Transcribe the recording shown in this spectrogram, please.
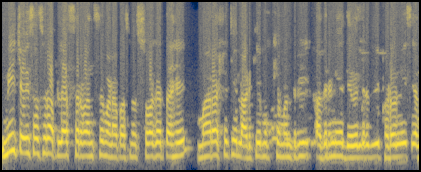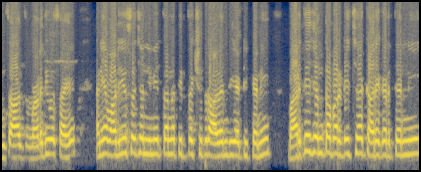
मी चोईसासुर आपल्या सर्वांचं मनापासून स्वागत आहे. महाराष्ट्राचे लाडके मुख्यमंत्री आदरणीय देवेंद्रजी फडणवीस यांचा आज वाढदिवस आहे आणि या वाढदिवसाच्या निमित्तानं तीर्थक्षेत्र आळंदी या ठिकाणी भारतीय जनता पार्टीच्या कार्यकर्त्यांनी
